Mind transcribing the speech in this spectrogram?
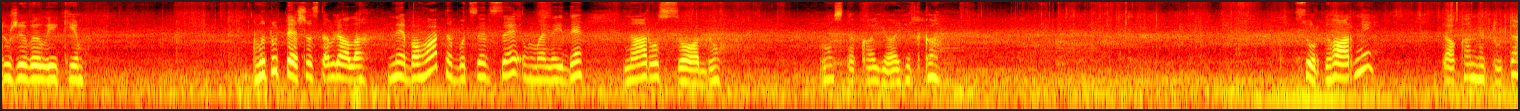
дуже великі. Ну тут теж оставляла небагато, бо це все у мене йде на розсаду. Ось така ягідка. Сорт гарний. Так, а ну тут. а.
